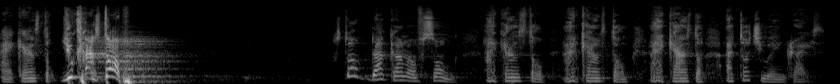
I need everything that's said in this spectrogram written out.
I can't stop. You can't stop. Stop that kind of song. I can't stop. I can't stop. I can't stop. I thought you were in Christ.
